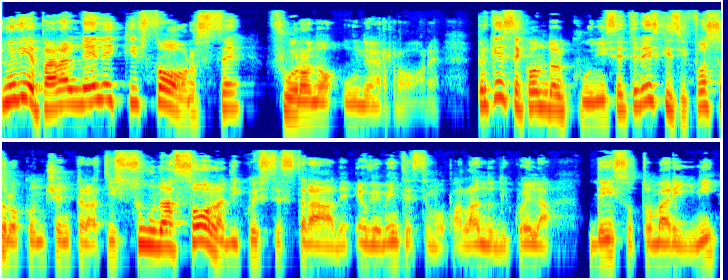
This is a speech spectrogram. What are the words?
Due vie parallele che forse furono un errore, perché secondo alcuni se i tedeschi si fossero concentrati su una sola di queste strade, e ovviamente stiamo parlando di quella dei sottomarini,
